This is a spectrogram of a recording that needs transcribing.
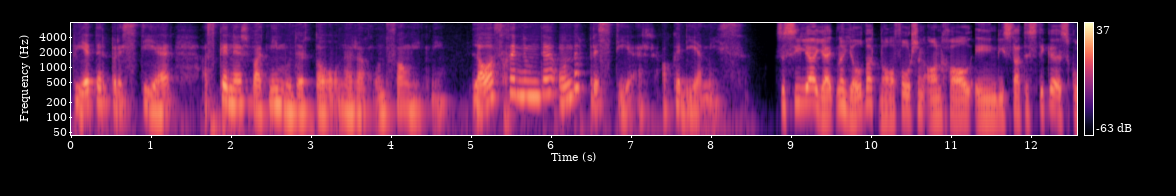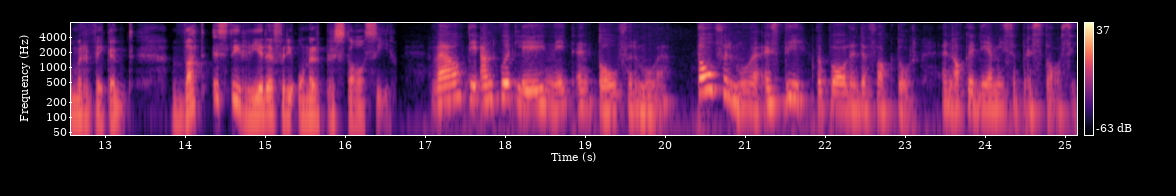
beter presteer as kinders wat nie moedertaalonderrig ontvang het nie. Laasgenoemde onderpresteer akademies. Cecilia, jy het nou heelwat navorsing aangehaal en die statistieke is kommerwekkend. Wat is die rede vir die onderprestasie? Wel, die antwoord lê net in taalvermoë. Taalvermoë is die bepalende faktor in akademiese prestasie.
